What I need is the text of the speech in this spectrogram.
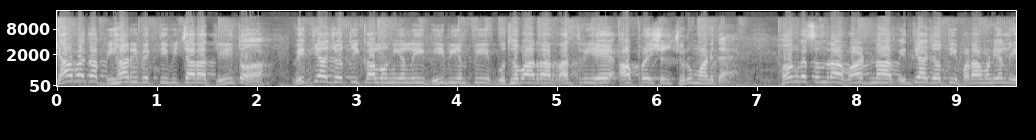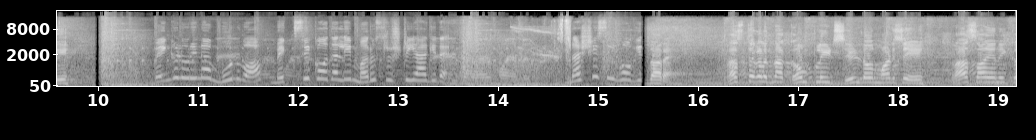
ಯಾವಾಗ ಬಿಹಾರಿ ವ್ಯಕ್ತಿ ವಿಚಾರ ತಿಳಿತೋ ವಿದ್ಯಾಜ್ಯೋತಿ ಕಾಲೋನಿಯಲ್ಲಿ ಬಿಬಿಎಂಪಿ ಬುಧವಾರ ರಾತ್ರಿಯೇ ಆಪರೇಷನ್ ಶುರು ಮಾಡಿದೆ. ಹೊಂಗಸಂದ್ರ ವಾರ್ಡ್ನ ವಿದ್ಯಾಜ್ಯೋತಿ ಬಡಾವಣೆಯಲ್ಲಿ ಬೆಂಗಳೂರಿನ ಮೂನ್ವಾಕ್ ಮೆಕ್ಸಿಕೋದಲ್ಲಿ ಮರುಸೃಷ್ಟಿಯಾಗಿದೆ. ನಶಿಸಿ ಹೋಗಿದ್ದಾರೆ ರಸ್ತೆಗಳನ್ನ ಕಂಪ್ಲೀಟ್ ಸೀಲ್ ಡೌನ್ ಮಾಡಿಸಿ ರಾಸಾಯನಿಕ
